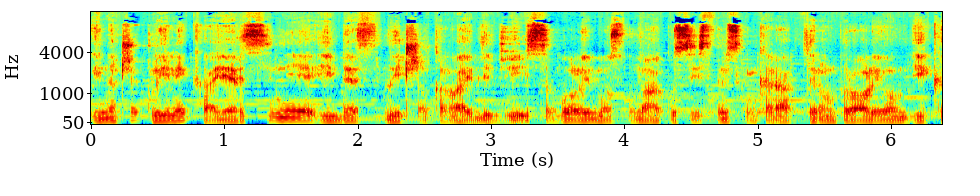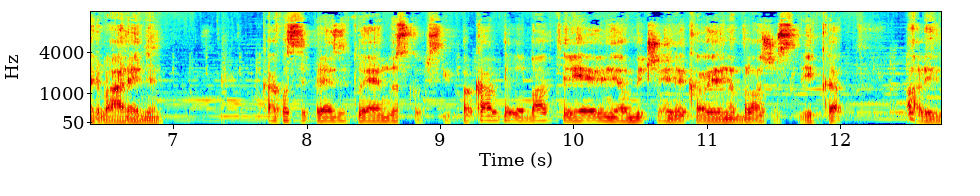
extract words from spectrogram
Inače, klinika Jersinije ide slično kao IBD sa bolima u stomaku, sistemskim karakterom, prolivom i krvarenjem. Kako se prezentuje endoskopski? Pa kampilobakter jevini obično ide kao jedna blaža slika, ali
